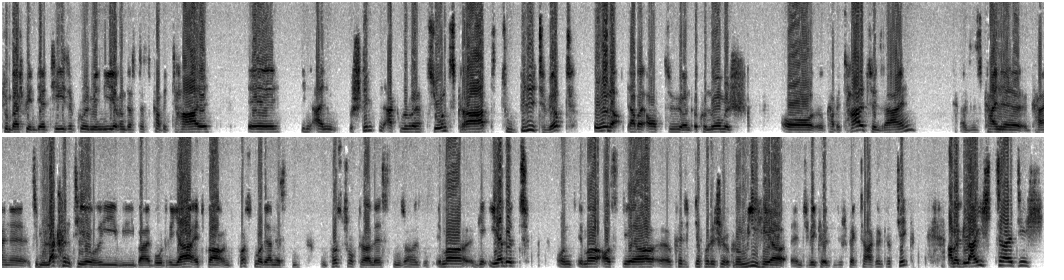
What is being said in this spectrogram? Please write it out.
zum Beispiel in der These kulminieren, dass das Kapital äh, in einem bestimmten Akkumulationsgrad zu Bild wird, ohne dabei aufzuhören, ökonomisch äh, Kapital zu sein. Also es ist keine, keine Simulakrentheorie wie bei Baudrillard etwa und Postmodernisten und Poststrukturalisten, sondern es ist immer geerdet und immer aus der äh, Kritik der politischen Ökonomie her entwickelt, diese Spektakelkritik. Aber gleichzeitig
